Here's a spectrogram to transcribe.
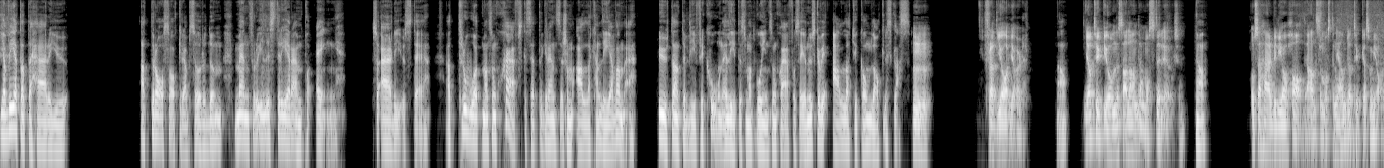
Jag vet att det här är ju att dra saker i absurdum, men för att illustrera en poäng så är det just det. Att tro att man som chef ska sätta gränser som alla kan leva med utan att det blir friktion är lite som att gå in som chef och säga nu ska vi alla tycka om lakritsglass. Mm. För att jag gör det. Ja. Jag tycker ju om det så alla andra måste det också. Ja. Och så här vill jag ha det, alltså måste ni andra tycka som jag.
